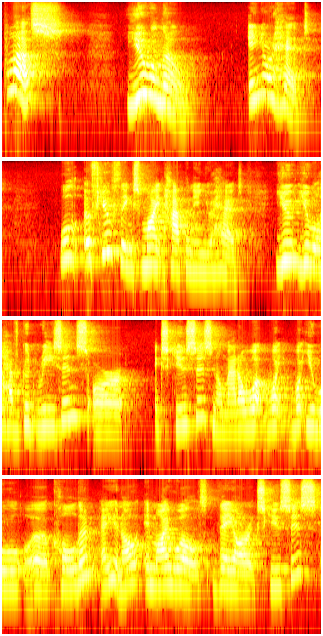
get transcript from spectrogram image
Plus, you will know in your head, well, a few things might happen in your head you, you will have good reasons or excuses, no matter what, what, what you will uh, call them. Uh, you know, in my world, they are excuses.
